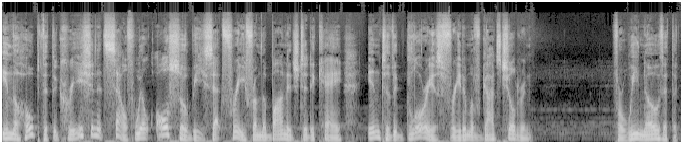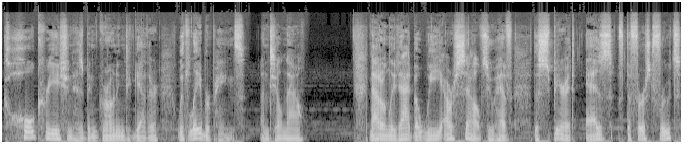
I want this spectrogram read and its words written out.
in the hope that the creation itself will also be set free from the bondage to decay into the glorious freedom of God's children. For we know that the whole creation has been groaning together with labor pains until now. Not only that, but we ourselves who have the Spirit as the first fruits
